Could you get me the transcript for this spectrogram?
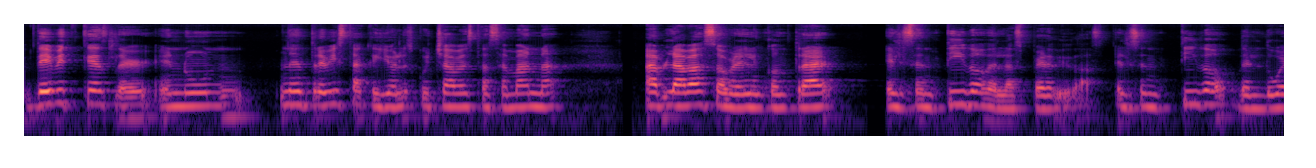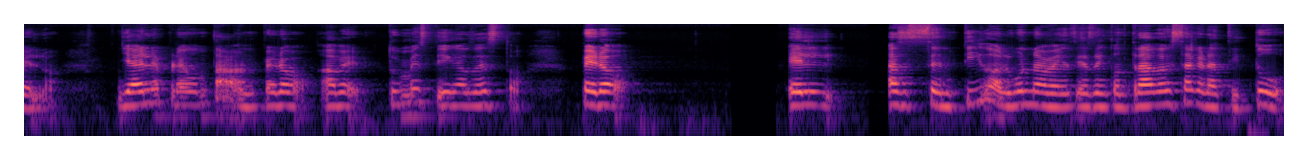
David Kessler en una entrevista que yo le escuchaba esta semana hablaba sobre el encontrar el sentido de las pérdidas, el sentido del duelo. Ya le preguntaban, pero a ver, tú me digas esto, pero el, ¿has sentido alguna vez y has encontrado esa gratitud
